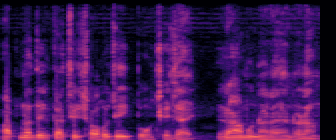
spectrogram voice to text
আপনাদের কাছে সহজেই পৌঁছে যায়। রাম নারায়ণ রাম।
